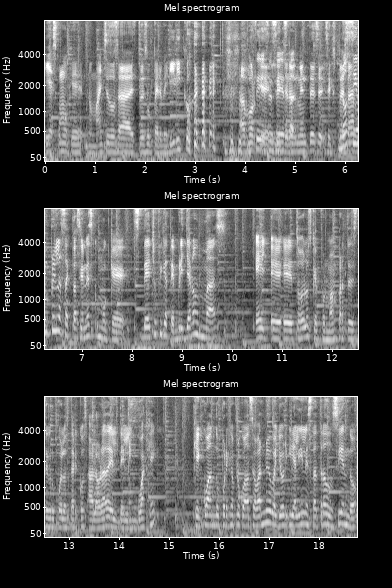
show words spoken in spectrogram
y es como que, no manches, o sea, esto es súper verídico. Ah, porque Sí, sí, literalmente se, se No siempre las actuaciones como que... De hecho, fíjate, brillaron más eh, eh, eh, todos los que forman parte de este grupo de los tercos a la hora del, del lenguaje que cuando, por ejemplo, cuando se va a Nueva York y alguien le está traduciendo,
